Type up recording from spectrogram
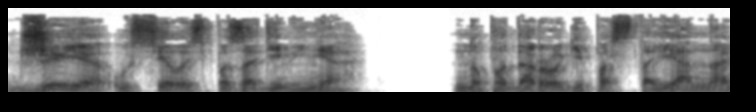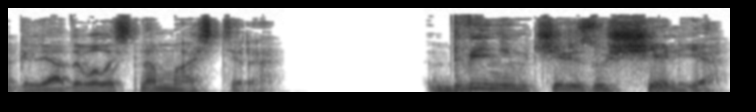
Джия уселась позади меня, но по дороге постоянно оглядывалась на мастера. «Двинем через ущелье»,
